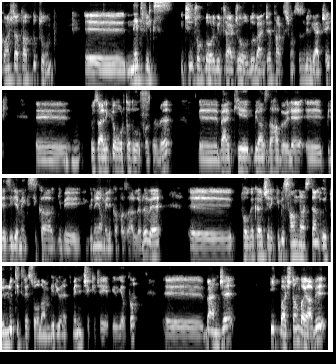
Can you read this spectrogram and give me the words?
Kıvanç Tatlıtuğ'un e, Netflix için çok doğru bir tercih olduğu bence tartışmasız bir gerçek. E, hı hı. Özellikle Orta Doğu pazarı e, belki biraz daha böyle e, Brezilya, Meksika gibi Güney Amerika pazarları ve e, Tolga Karaçelik gibi Sundance'den ödüllü titresi olan bir yönetmenin çekeceği bir yapım e, bence ilk baştan bayağı bir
